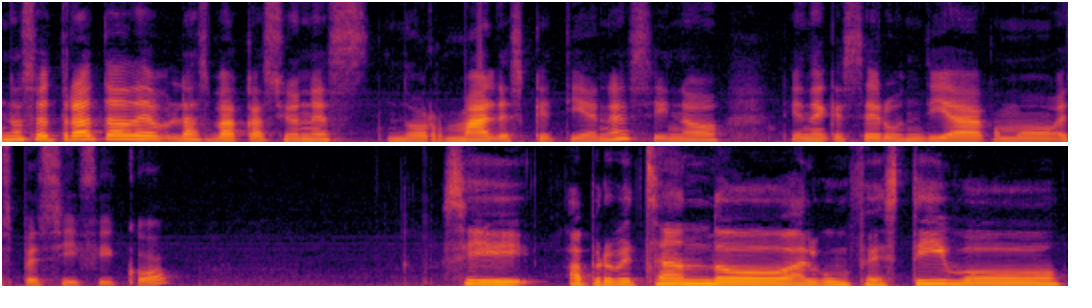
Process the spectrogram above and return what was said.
No se trata de las vacaciones normales que tienes, sino tiene que ser un día como específico. Sí, aprovechando algún festivo,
